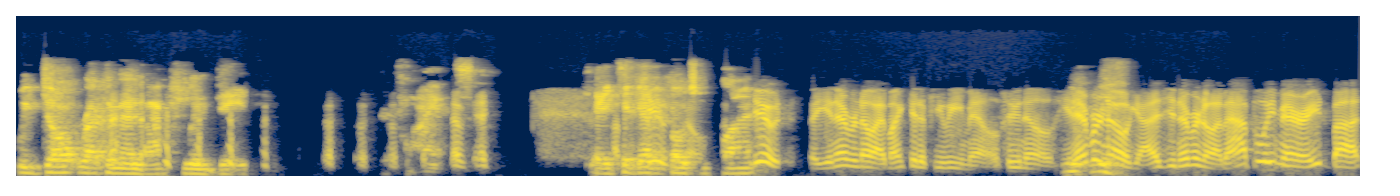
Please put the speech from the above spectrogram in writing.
We don't recommend actually dating clients. Okay. Okay, to get a coaching client. Cute, but you never know. I might get a few emails. Who knows? You never know, guys. You never know. I'm happily married, but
